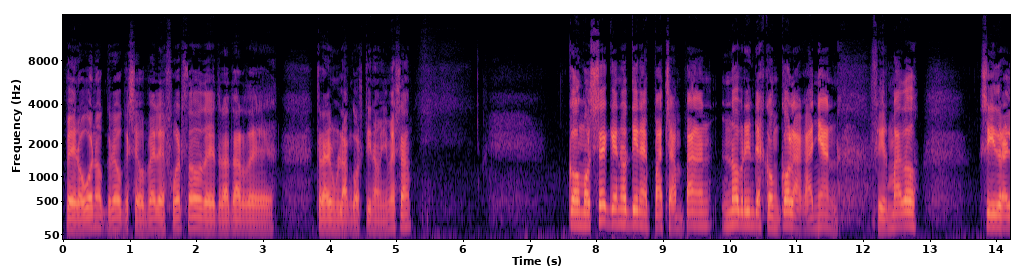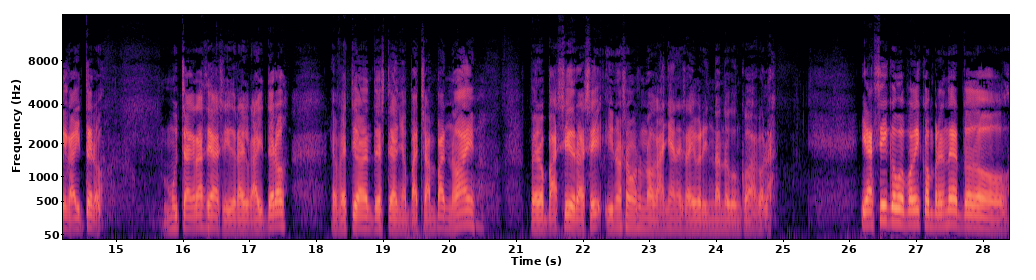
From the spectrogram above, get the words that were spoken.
pero bueno, creo que se os ve el esfuerzo de tratar de traer un langostino a mi mesa. Como sé que no tienes pa' champán, no brindes con cola, gañán. Firmado Sidra el Gaitero. Muchas gracias, Sidra el Gaitero. Efectivamente, este año para champán no hay, pero para sidra sí, y no somos unos gañanes ahí brindando con Coca-Cola. Y así como podéis comprender, todo,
